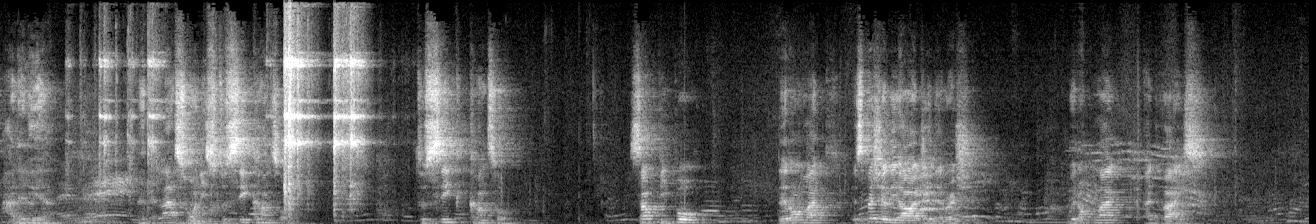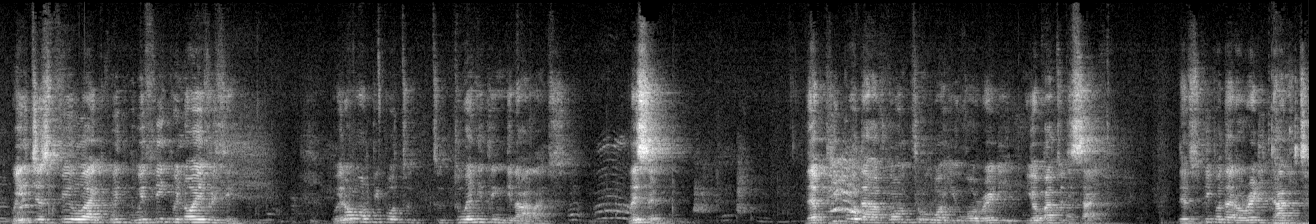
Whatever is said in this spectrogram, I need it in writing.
Hallelujah. And the last one is to seek counsel. To seek counsel. Some people, they don't like, especially our generation, we don't like advice. We just feel like we, we think we know everything. We don't want people to, to do anything in our lives. Listen, there are people that have gone through what you've already, you're about to decide. There's people that already done it.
